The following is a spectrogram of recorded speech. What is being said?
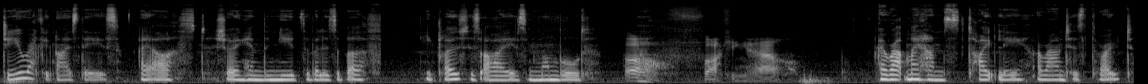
Do you recognize these? I asked, showing him the nudes of Elizabeth. He closed his eyes and mumbled. Oh, fucking hell. I wrapped my hands tightly around his throat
